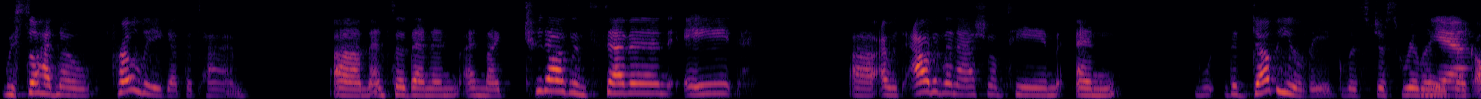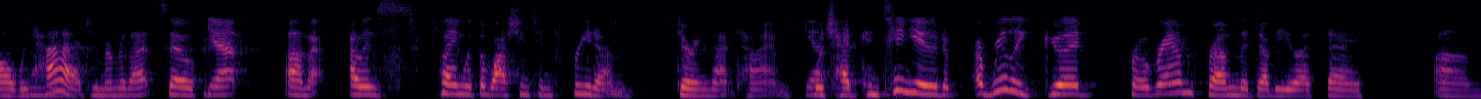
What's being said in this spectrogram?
we still had no pro league at the time. Um, and so then in, in like 2007, eight, uh, I was out of the national team, and w- the W League was just really yeah. like all we mm-hmm. had. Do you remember that? So yeah um, I was playing with the Washington Freedom during that time, which had continued a really good program from the WUSA. Um,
